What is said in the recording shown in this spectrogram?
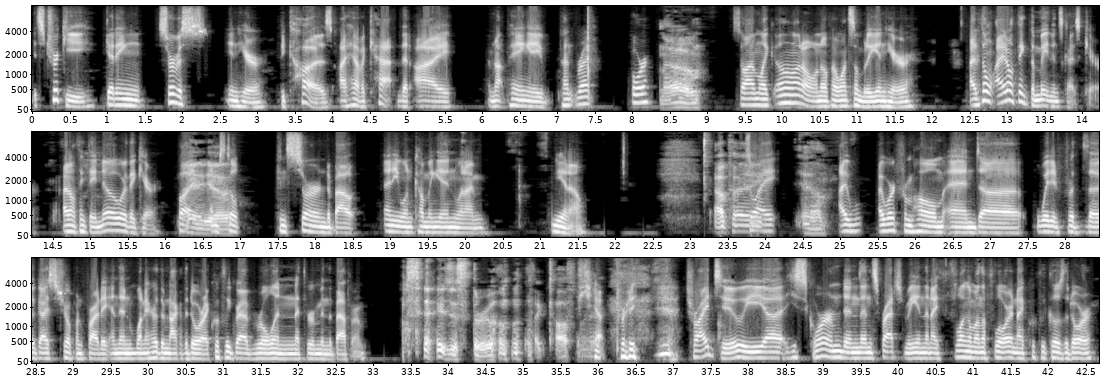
it's tricky getting service in here because I have a cat that I am not paying a pent rent for. No. So I'm like, oh, I don't know if I want somebody in here. I don't. I don't think the maintenance guys care. I don't think they know or they care. But Yeah, yeah. I'm still concerned about anyone coming in when I'm, you know. I pay. So I yeah. I I worked from home and uh, waited for the guys to show up on Friday. And then when I heard them knock at the door, I quickly grabbed Roland and I threw him in the bathroom. he just threw him, like tossed him. Yeah, pretty. tried to. He uh, he squirmed and then scratched me, and then I flung him on the floor and I quickly closed the door.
